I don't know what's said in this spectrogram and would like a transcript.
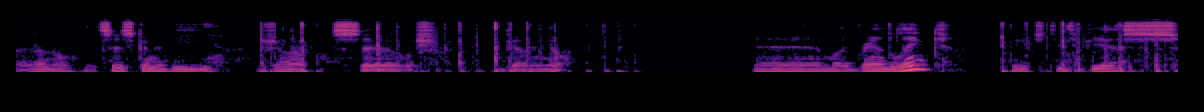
I don't know this is going to be Jean-Serge Gagnon. And my brand link https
